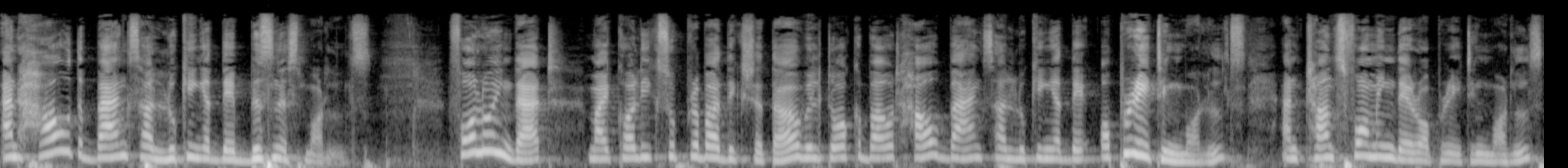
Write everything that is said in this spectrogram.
and how the banks are looking at their business models. Following that, my colleague Suprabha Dikshita will talk about how banks are looking at their operating models and transforming their operating models.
